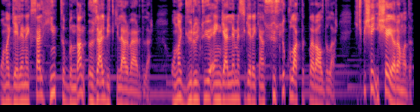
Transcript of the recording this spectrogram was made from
Ona geleneksel Hint tıbbından özel bitkiler verdiler. Ona gürültüyü engellemesi gereken süslü kulaklıklar aldılar. Hiçbir şey işe yaramadı.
